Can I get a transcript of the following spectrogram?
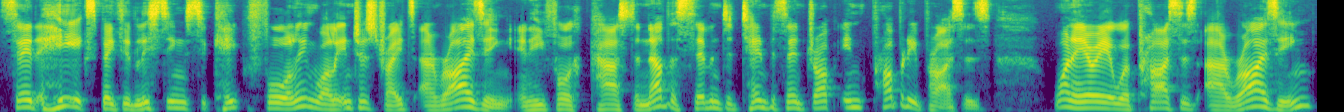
said he expected listings to keep falling while interest rates are rising, and he forecast another 7 to 10% drop in property prices. One area where prices are rising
